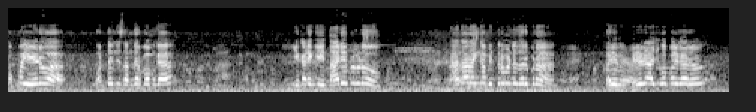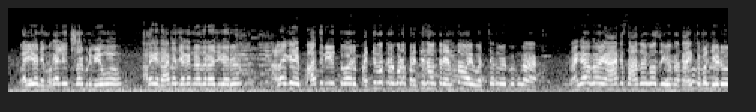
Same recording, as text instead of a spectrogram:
ముప్పై ఏడవ వర్ధంతి సందర్భంగా ఇక్కడికి తాడేపుడు రాధారంగ మిత్రమండలి తరపున మరి పెరి రాజగోపాల్ గారు మరియు నిమ్మకాయల యూత్ తరపున మేము అలాగే దాంట్లో జగన్నాథరాజు గారు అలాగే పాతిరి యూత్ వారు ప్రతి ఒక్కరు కూడా ప్రతి సంవత్సరం ఎంతో వచ్చేత వైభవంగా రంగా గారి ఆక సాధన కోసం ఈ యొక్క కార్యక్రమాలు చేయడం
